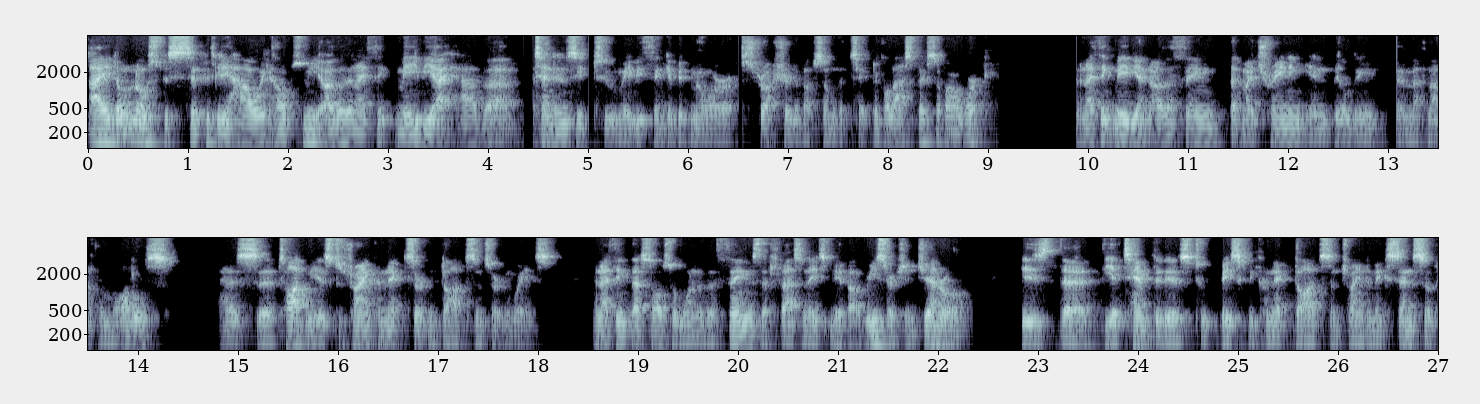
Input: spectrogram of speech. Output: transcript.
I don't know specifically how it helps me, other than I think maybe I have a tendency to maybe think a bit more structured about some of the technical aspects of our work. And I think maybe another thing that my training in building mathematical models has uh, taught me is to try and connect certain dots in certain ways. And I think that's also one of the things that fascinates me about research in general is the the attempt it is to basically connect dots and trying to make sense of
